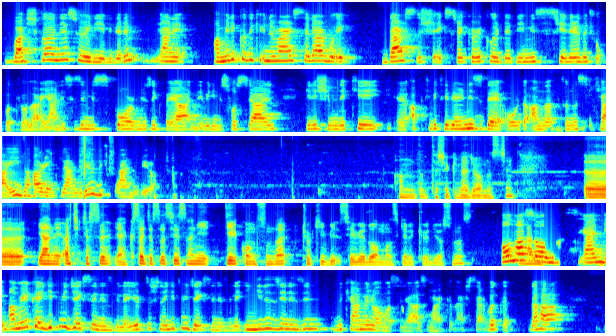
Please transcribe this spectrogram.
başka ne söyleyebilirim? Yani Amerika'daki üniversiteler bu ders dışı extracurricular dediğimiz şeylere de çok bakıyorlar. Yani sizin bir spor, müzik veya ne bileyim bir sosyal girişimdeki e, aktiviteleriniz de orada anlattığınız hikayeyi daha renklendiriyor, güçlendiriyor. Anladım. Teşekkürler cevabınız için. Ee, yani açıkçası yani kısacası siz hani dil konusunda çok iyi bir seviyede olmanız gerekiyor diyorsunuz. Olmazsa yani, olmaz. Yani Amerika'ya gitmeyecekseniz bile, yurt dışına gitmeyecekseniz bile İngilizcenizin mükemmel olması lazım arkadaşlar. Bakın daha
